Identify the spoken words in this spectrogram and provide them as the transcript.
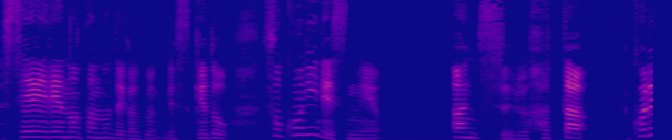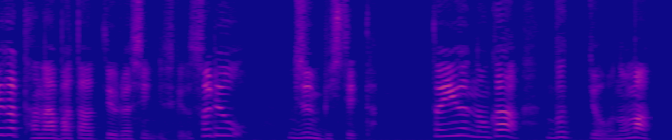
精霊の棚で書くんですけどそこにですね安置する旗これが七夕っていうらしいんですけどそれを準備してたというのが仏教のまあ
